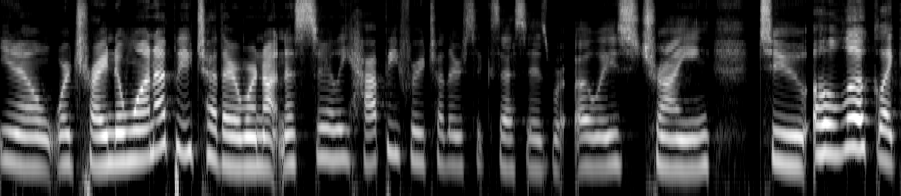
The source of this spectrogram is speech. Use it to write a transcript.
you know, we're trying to one up each other. We're not necessarily happy for each other's successes. We're always trying to, oh look, like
